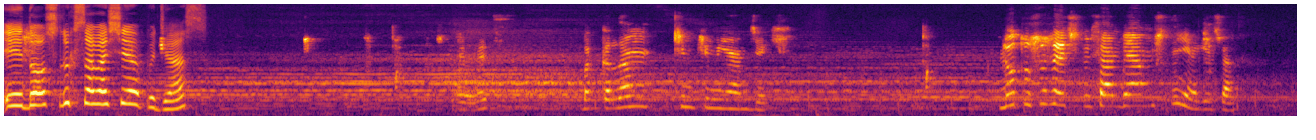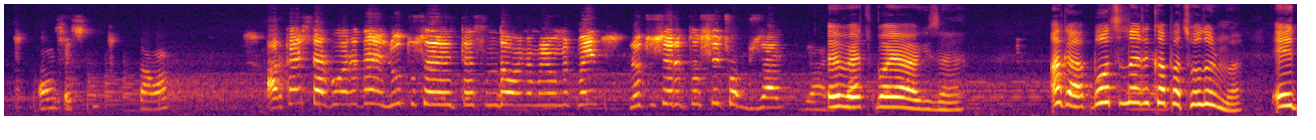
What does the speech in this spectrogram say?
e, dostluk savaşı yapacağız. Evet. Bakalım kim kimi yenecek. Lotus'u seçtim. Sen beğenmiştin ya geçen. Onu seçtim. Tamam. Arkadaşlar bu arada Lotus haritasında oynamayı unutmayın. Lotus haritası çok güzel yani. Evet bayağı güzel. Aga botları kapat olur mu? E,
